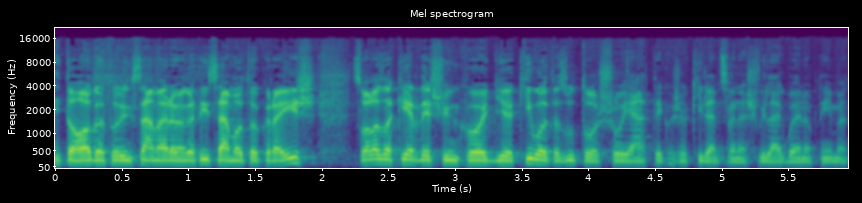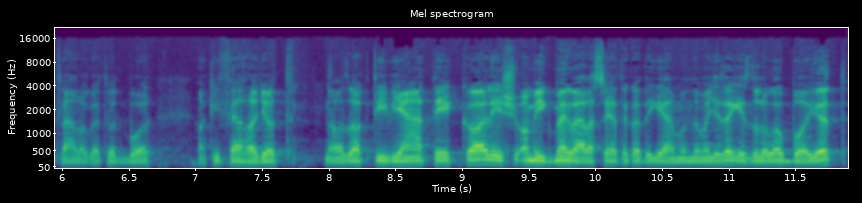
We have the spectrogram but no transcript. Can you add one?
itt a hallgatóink számára, meg a ti számotokra is. Szóval az a kérdésünk, hogy ki volt az utolsó játékos a 90-es világbajnok német válogatottból, aki felhagyott az aktív játékkal, és amíg megválaszoljátok, addig elmondom, hogy az egész dolog abból jött,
